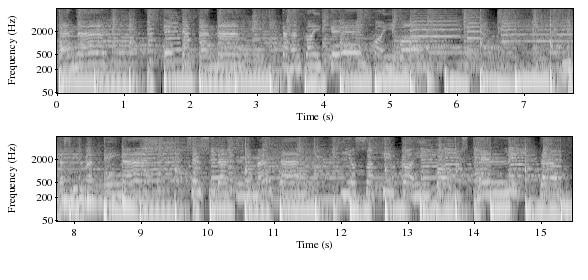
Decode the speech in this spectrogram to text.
tänään, ehkä tänään, tähän kaikkeen vaivaan. Mitä silmät ei näe, sen sydän ymmärtää. Jossakin kaipaus hellittää.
